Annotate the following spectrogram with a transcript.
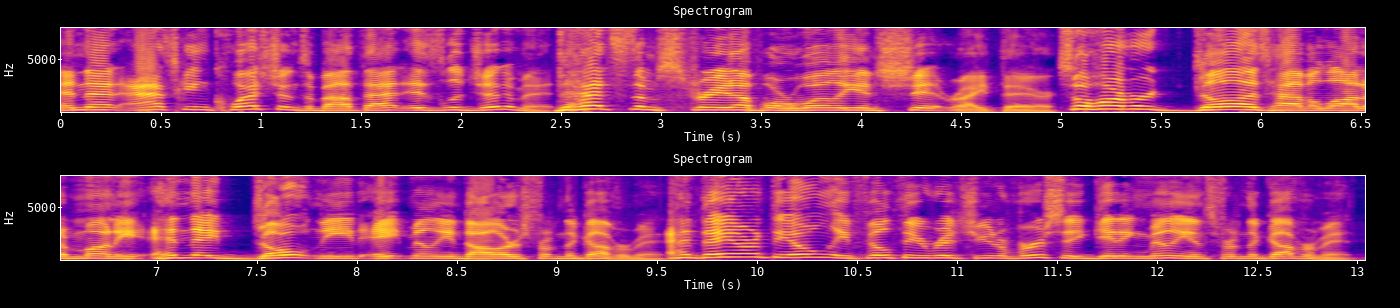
and that asking questions about that is legitimate. That's some straight up Orwellian shit right there. So, Harvard does have a lot of money and they don't need $8 million from the government. And they aren't the only filthy rich university getting millions from the government.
